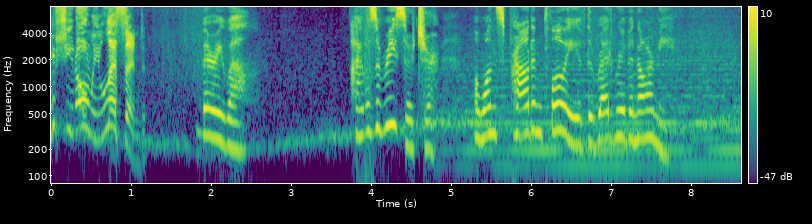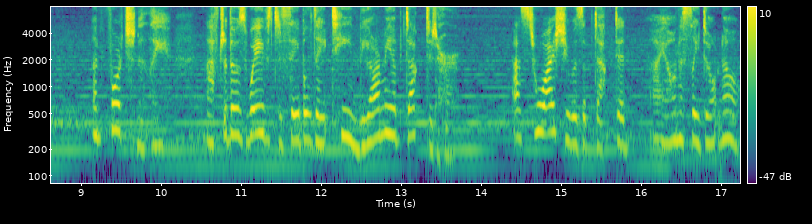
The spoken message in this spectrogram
if she'd only listened. very well. I was a researcher, a once proud employee of the Red Ribbon Army. Unfortunately, after those waves disabled 18, the Army abducted her. As to why she was abducted, I honestly don't know.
